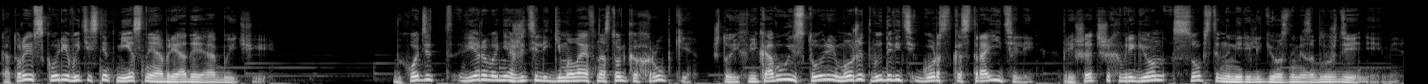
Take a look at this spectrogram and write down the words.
которые вскоре вытеснят местные обряды и обычаи. Выходит, верования жителей Гималаев настолько хрупки, что их вековую историю может выдавить горстка строителей, пришедших в регион с собственными религиозными заблуждениями.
